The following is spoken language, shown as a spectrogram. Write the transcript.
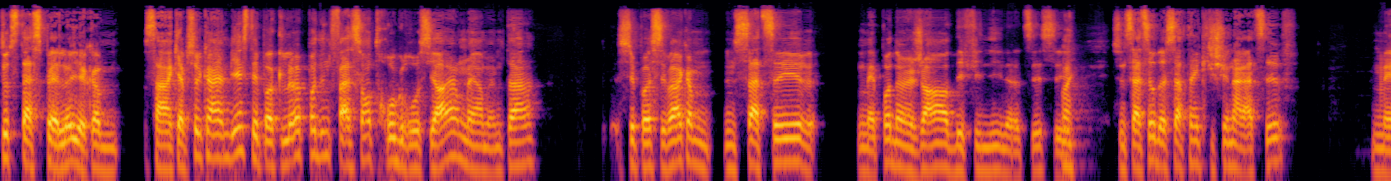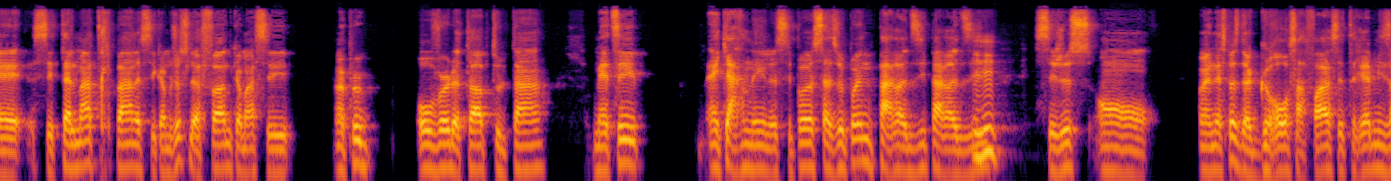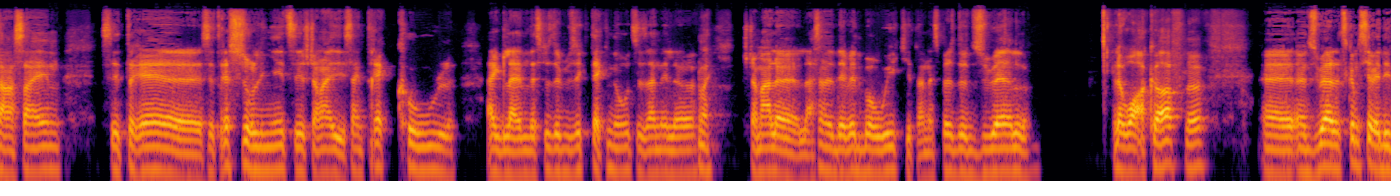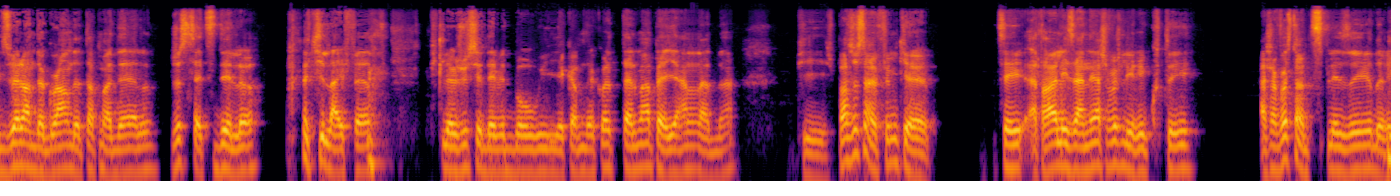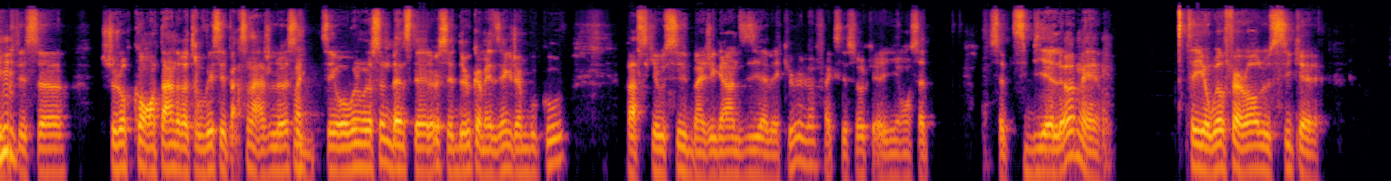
tout cet aspect-là, il y a comme ça encapsule quand même bien cette époque-là, pas d'une façon trop grossière, mais en même temps, je sais pas, c'est vraiment comme une satire, mais pas d'un genre défini. C'est une satire de certains clichés narratifs, mais c'est tellement trippant. C'est comme juste le fun, comment c'est un peu over the top tout le temps, mais tu sais, incarné. Là, pas, ça se veut pas une parodie, parodie. Mm-hmm. C'est juste on, une espèce de grosse affaire. C'est très mise en scène c'est très, c'est très surligné, tu sais, justement, il y a des scènes très cool avec l'espèce de musique techno de ces années-là. Justement, la scène de David Bowie qui est un espèce de duel, le walk-off, là. Euh, un duel, c'est comme s'il y avait des duels underground de top model. Juste cette idée-là qu'il l'a faite. puis que le jeu, c'est David Bowie. Il y a comme de quoi tellement payant là-dedans. Puis je pense que c'est un film que, tu sais, à travers les années, à chaque fois que je l'ai réécouté, à chaque fois, c'est un petit plaisir de mhm. réécouter ça. Je suis toujours content de retrouver ces personnages-là. C'est Owen Wilson, Ben Stiller, c'est deux comédiens que j'aime beaucoup. Parce que aussi, ben, j'ai grandi avec eux. Là, fait que c'est sûr qu'ils ont ce petit biais-là. Mais il y a Will Ferrell aussi que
